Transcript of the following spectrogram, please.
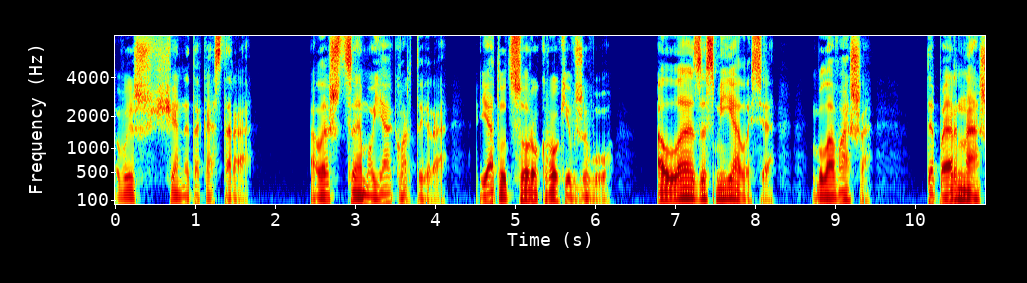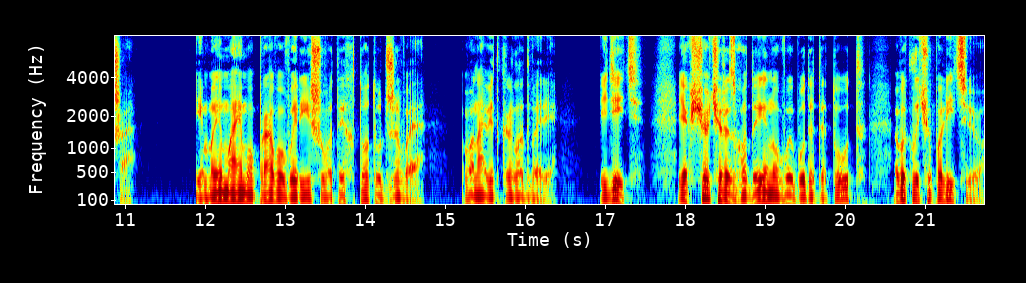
Ви ж ще не така стара. Але ж це моя квартира. Я тут 40 років живу. Алла засміялася. Була ваша, тепер наша. І ми маємо право вирішувати, хто тут живе. Вона відкрила двері. Ідіть. Якщо через годину ви будете тут, викличу поліцію.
